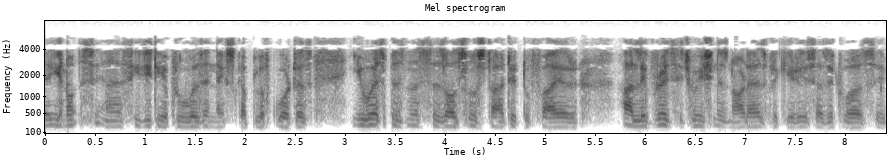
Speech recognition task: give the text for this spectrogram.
uh, you know, uh, CGT approvals in next couple of quarters. U.S. business has also started to fire. Our leverage situation is not as precarious as it was say,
